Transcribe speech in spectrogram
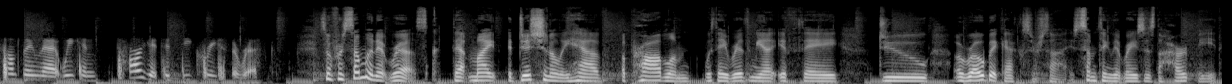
something that we can target to decrease the risk. So, for someone at risk that might additionally have a problem with arrhythmia if they do aerobic exercise, something that raises the heartbeat,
